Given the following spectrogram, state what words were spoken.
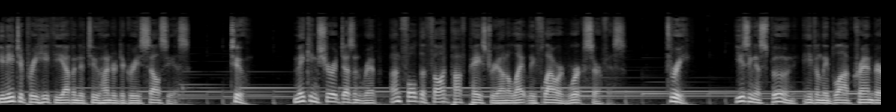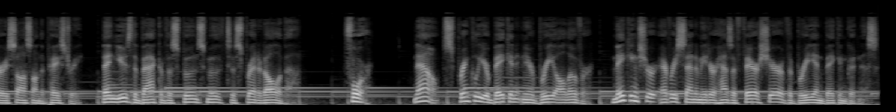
You need to preheat the oven to 200 degrees Celsius. 2. Making sure it doesn't rip, unfold the thawed puff pastry on a lightly floured work surface. 3. Using a spoon, evenly blob cranberry sauce on the pastry, then use the back of the spoon smooth to spread it all about. 4. Now, sprinkle your bacon and your brie all over, making sure every centimeter has a fair share of the brie and bacon goodness.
